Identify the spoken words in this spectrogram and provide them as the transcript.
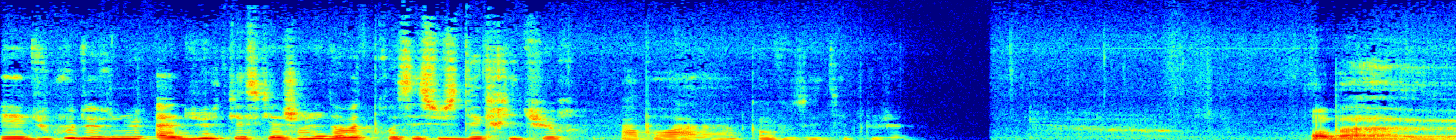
Et du coup, devenu adulte, qu'est-ce qui a changé dans votre processus d'écriture par rapport à quand vous étiez plus jeune? Bon bah, euh,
